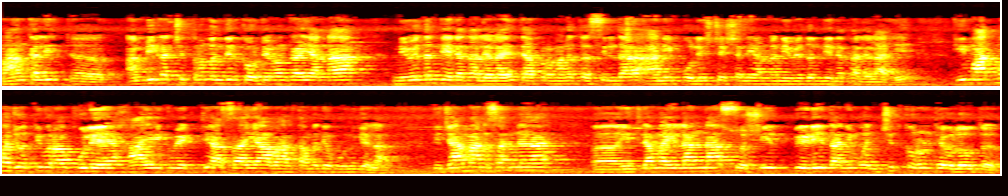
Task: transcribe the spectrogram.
महाकाली अंबिका अंबिका चित्रमंदिर कवटेमंकाळ यांना निवेदन देण्यात आलेलं आहे. त्याप्रमाणे तहसीलदार आणि पोलीस स्टेशन यांना निवेदन देण्यात आलेलं आहे की महात्मा ज्योतिबराव फुले हा एक व्यक्ती असा या भारतामध्ये होऊन गेला की ज्या माणसांना इथल्या महिलांना शोषित पीडित आणि वंचित करून ठेवलं होतं.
